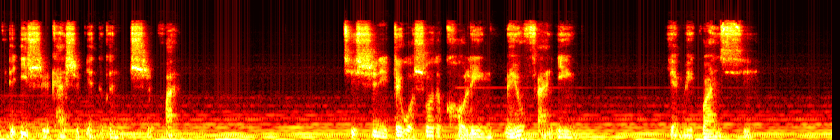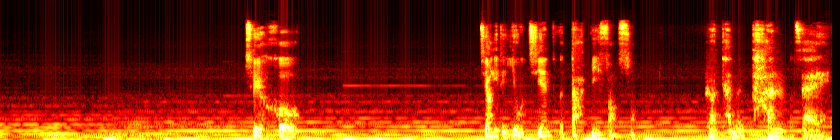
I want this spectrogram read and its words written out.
你的意识开始变得更迟缓。即使你对我说的口令没有反应，也没关系。最后，将你的右肩和大臂放松，让它们瘫在。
